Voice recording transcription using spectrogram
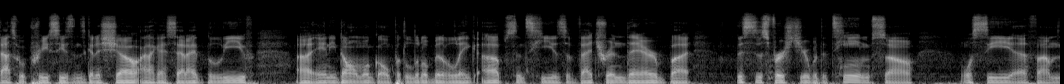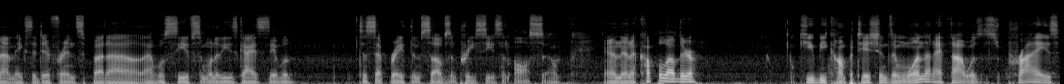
that's what preseason is going to show. Like I said, I believe uh, Andy Dalton will go up with a little bit of a leg up since he is a veteran there, but this is his first year with the team, so we'll see if um, that makes a difference. But uh, we'll see if some one of these guys is able to separate themselves in preseason also. And then a couple other QB competitions, and one that I thought was a surprise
